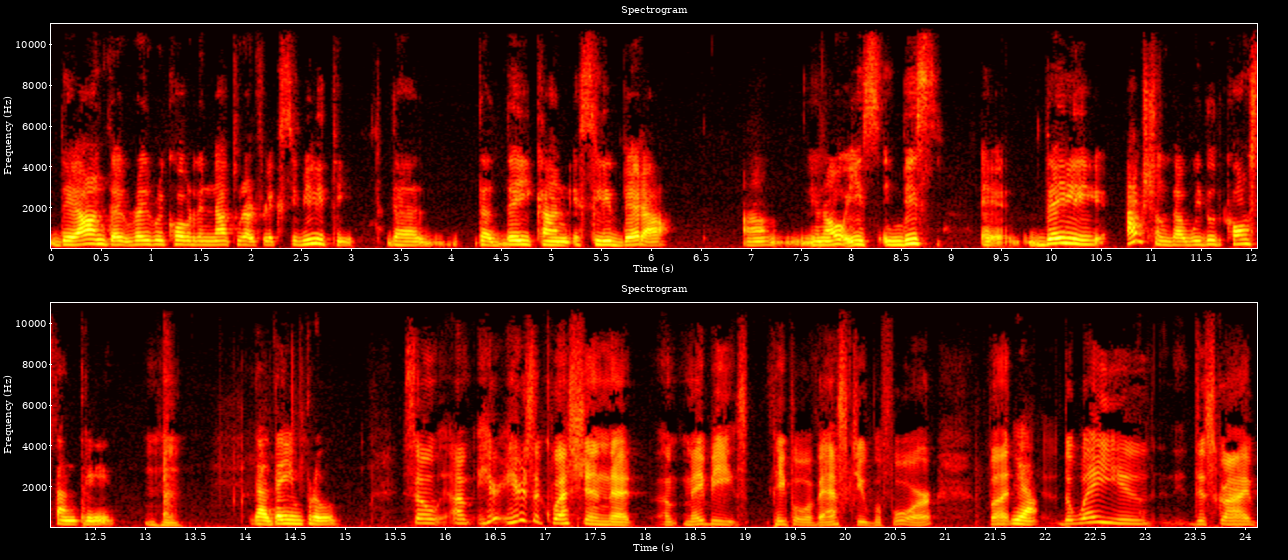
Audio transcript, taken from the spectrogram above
the arms, that they recover the natural flexibility, that that they can sleep better. Um, you know, is in this uh, daily actions that we do constantly mm-hmm. that they improve. So um, here, here's a question that um, maybe people have asked you before, but yeah. the way you describe,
